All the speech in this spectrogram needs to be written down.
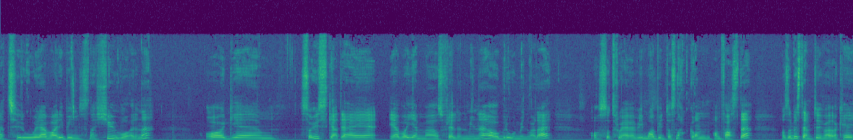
jeg tror jeg var i begynnelsen av 20-årene. Og ehm, så husker jeg at jeg, jeg var hjemme hos foreldrene mine, og broren min var der. Og så tror jeg vi må ha begynt å snakke om, om faste. Og så bestemte vi for at okay,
